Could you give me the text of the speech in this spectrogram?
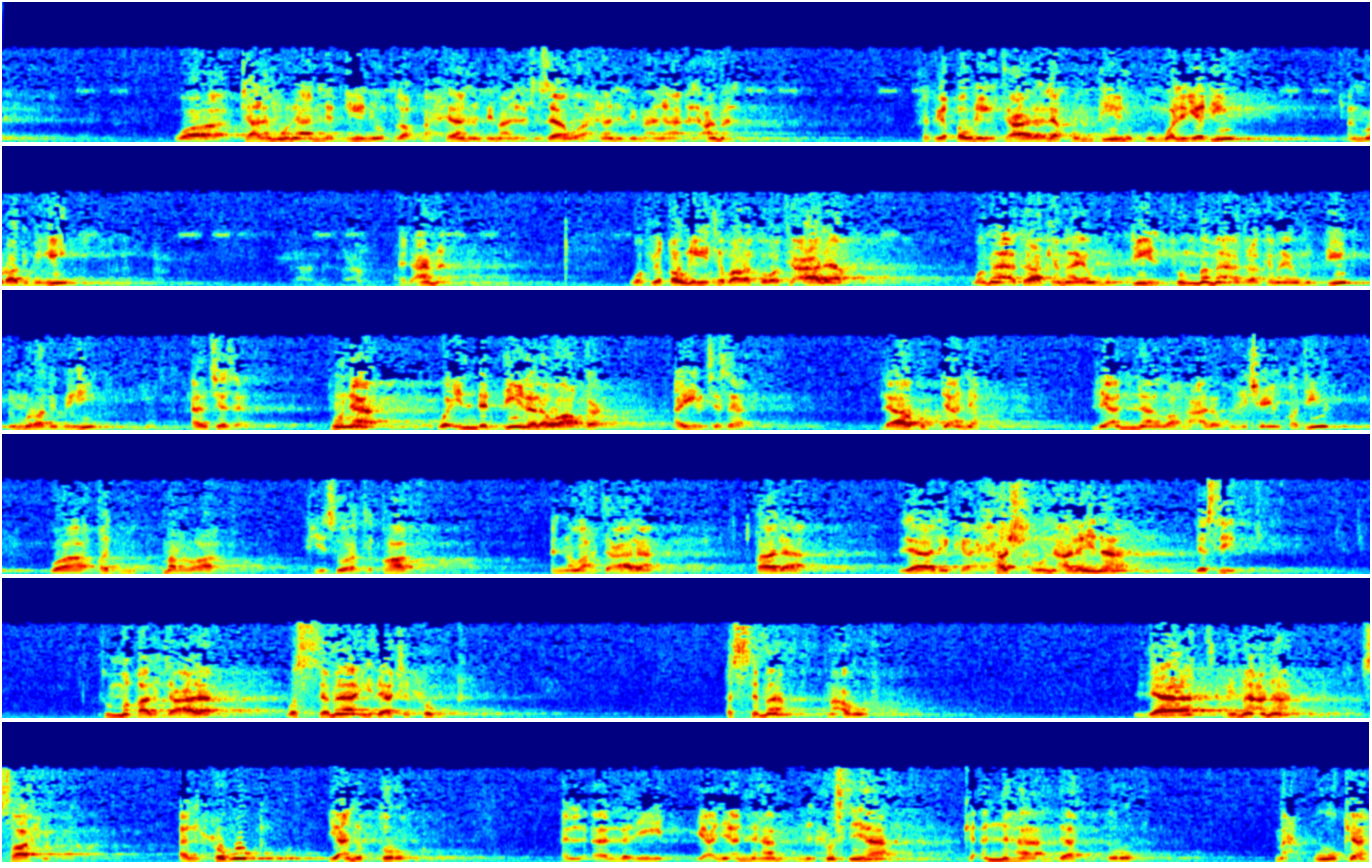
وتعلمون أن الدين يطلق أحيانا بمعنى الجزاء وأحيانا بمعنى العمل. ففي قوله تعالى لكم دينكم ولي دين المراد به العمل. وفي قوله تبارك وتعالى وما أدراك ما يوم الدين ثم ما أدراك ما يوم الدين المراد به الجزاء. هنا وإن الدين لواقع أي الجزاء؟ لا بد أن يقع لأن الله على كل شيء قدير وقد مر في سورة قاف أن الله تعالى قال ذلك حشر علينا يسير. ثم قال تعالى والسماء ذات الحبك السماء معروفة ذات بمعنى صاحب. الحبك يعني الطرق. ال- الذي يعني أنها من حسنها كأنها ذات طرق محبوكة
